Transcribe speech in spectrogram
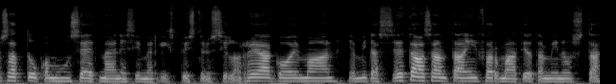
sattuuko muuhun se, että mä en esimerkiksi pystynyt silloin reagoimaan, ja mitä se taas antaa informaatiota minusta.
